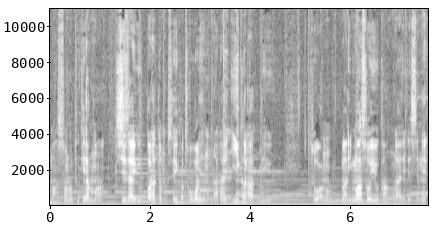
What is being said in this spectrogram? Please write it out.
まあ、その時はまあ、資材売っ払っても生活保護にでもならいいかなっていう、そう、あの、まあ、今はそういう考えですね。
